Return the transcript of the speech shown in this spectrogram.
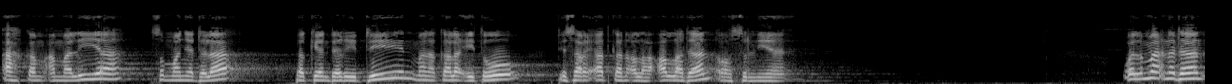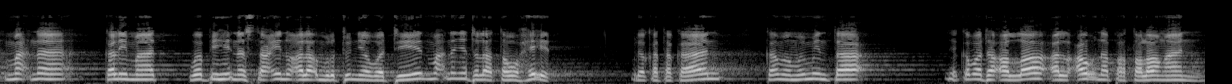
ahkam amaliyah semuanya adalah bagian dari din manakala itu disyariatkan oleh Allah dan Rasulnya. Wal makna dan makna kalimat wabihi nasta'inu ala umur dunia wa din maknanya adalah tauhid. Beliau katakan kami meminta ya, kepada Allah al-auna pertolongan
